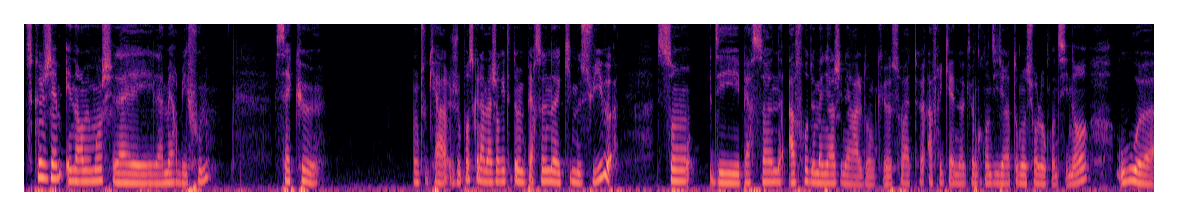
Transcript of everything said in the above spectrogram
Ce que j'aime énormément chez la, mère Béfoun, c'est que, en tout cas, je pense que la majorité de mes personnes qui me suivent sont des personnes afro de manière générale, donc euh, soit africaines qui ont grandi directement sur le continent ou euh,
